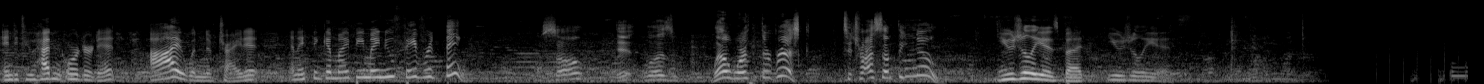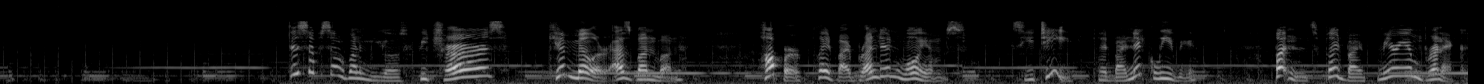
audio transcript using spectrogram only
And if you hadn't ordered it, I wouldn't have tried it, and I think it might be my new favorite thing. So it was well worth the risk to try something new. Usually is, bud. Usually is. This episode of Bun Amigos features Kim Miller as Bun Bun, Hopper, played by Brendan Williams, CT, played by Nick Levy, Buttons, played by Miriam Brennick,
